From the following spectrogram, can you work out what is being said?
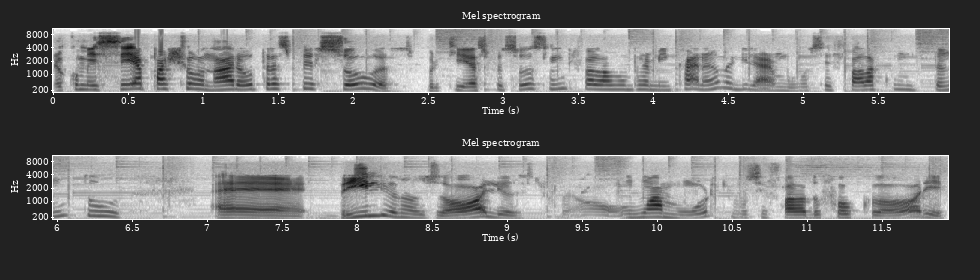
eu comecei a apaixonar outras pessoas, porque as pessoas sempre falavam para mim: caramba, Guilherme, você fala com tanto é, brilho nos olhos, tipo, um amor que você fala do folclore.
